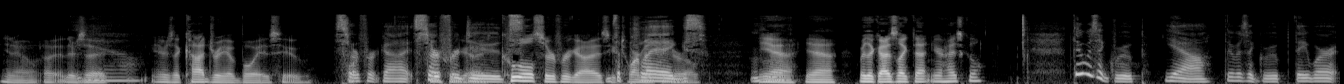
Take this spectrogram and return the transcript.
You know, uh, there's a Yeah. there's a cadre of boys who surfer guys surfer, guys, dudes cool surfer guys who the torment plagues the girls. Mhm. Yeah, yeah. Were there guys like that in your high school? there was a group yeah there was a group they were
